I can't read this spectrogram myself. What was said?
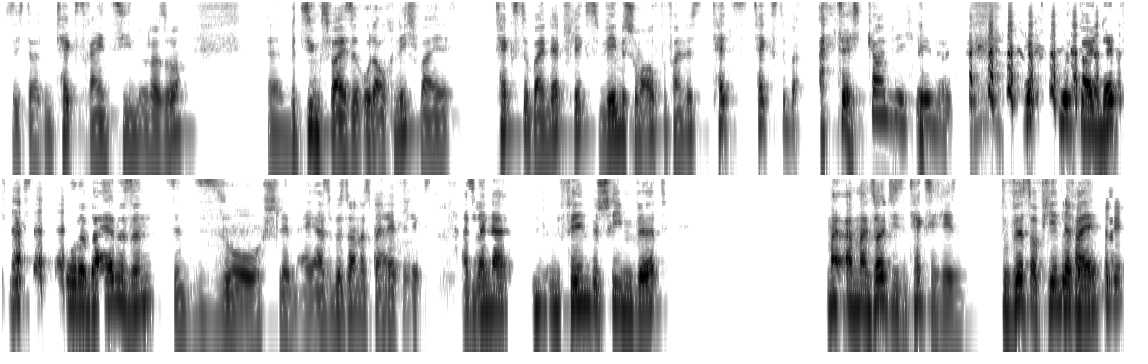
sich da einen Text reinziehen oder so. Äh, beziehungsweise oder auch nicht, weil Texte bei Netflix, wem es schon mal aufgefallen ist, Text, Texte bei, Alter, ich kann nicht reden. Texte bei Netflix oder bei Amazon sind so schlimm, ey. Also besonders bei okay. Netflix. Also wenn da ein Film beschrieben wird, man, man sollte diesen Text nicht lesen. Du wirst auf jeden Fall okay.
